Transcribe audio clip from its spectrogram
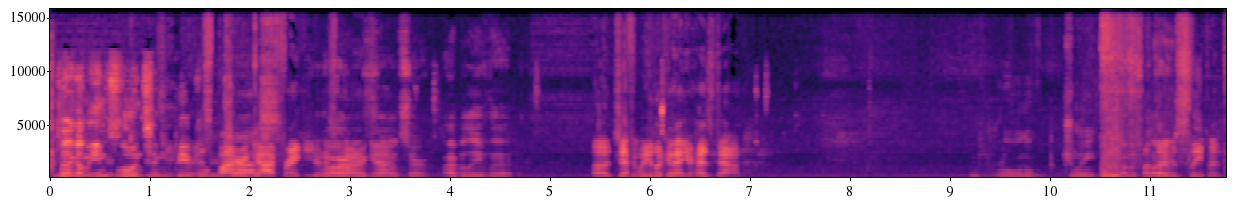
I feel like I'm influencing people. You're an inspiring class. guy, Frankie. You're You an are an inspiring guy. influencer. I believe that. Uh, Jeffy, what are you looking at? Your head's down. Roll a joint. I was I thought he was sleeping.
